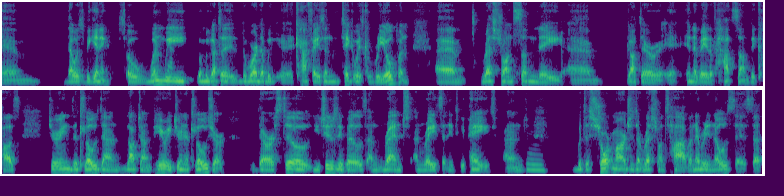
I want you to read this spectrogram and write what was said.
um, that was the beginning. So when we when we got the, the word that we uh, cafes and takeaways could reopen, um, restaurants suddenly um, got their uh, innovative hats on because during the close down lockdown period, during a closure, there are still utility bills and rent and rates that need to be paid. And mm. with the short margins that restaurants have, and everybody knows this, that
